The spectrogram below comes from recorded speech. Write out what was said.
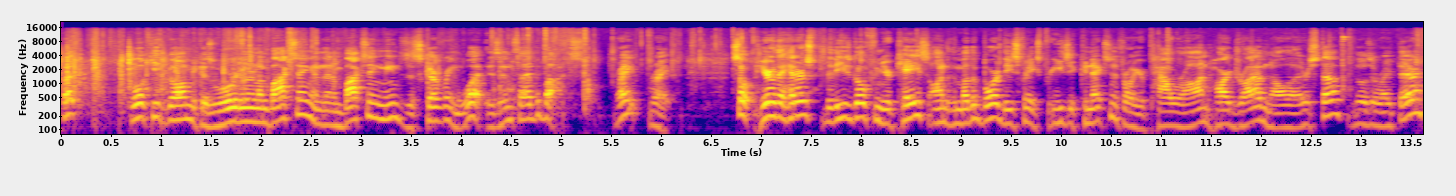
But we'll keep going because we're doing an unboxing and then unboxing means discovering what is inside the box. Right? Right. So here are the headers. These go from your case onto the motherboard. These make for easy connections for all your power on, hard drive, and all that other stuff. Those are right there.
